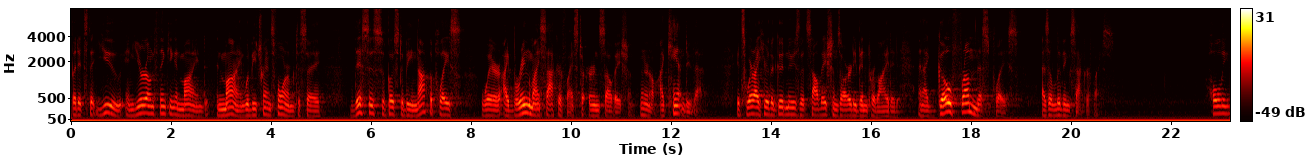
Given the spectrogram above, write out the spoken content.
But it's that you, in your own thinking and mind, in mind, would be transformed to say, this is supposed to be not the place where I bring my sacrifice to earn salvation. No, no, no. I can't do that. It's where I hear the good news that salvation's already been provided, and I go from this place as a living sacrifice. Holy,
